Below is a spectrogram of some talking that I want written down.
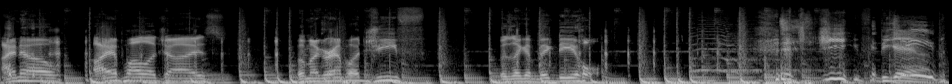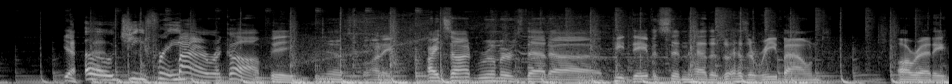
I know. I apologize. But my grandpa Jeef was like a big deal. It's Jeef. Jeef. Yeah. oh g free Fire a coffee. That's funny. All right, so I had rumors that uh, Pete Davidson had has a rebound already.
